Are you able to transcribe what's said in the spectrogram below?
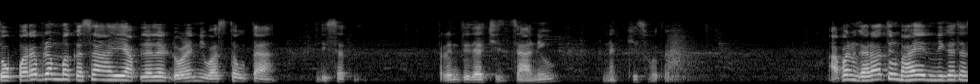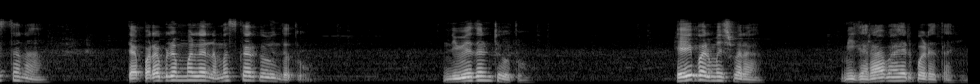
तो परब्रह्म कसा आहे आपल्याला डोळ्यांनी वास्तवता दिसत नाही. परंतु त्याची जाणीव नक्कीच होत आपण घरातून बाहेर निघत असताना त्या परब्रह्माला नमस्कार करून जातो निवेदन ठेवतो. हे परमेश्वरा मी घराबाहेर पडत आहे.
